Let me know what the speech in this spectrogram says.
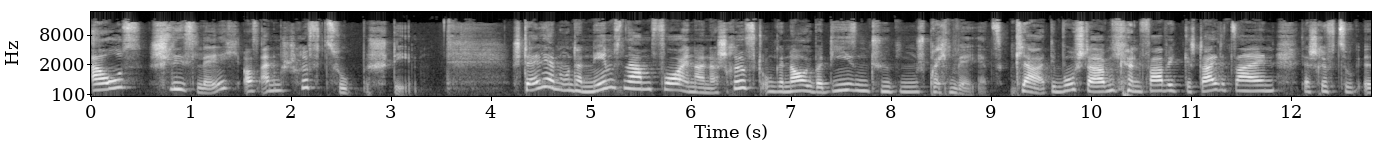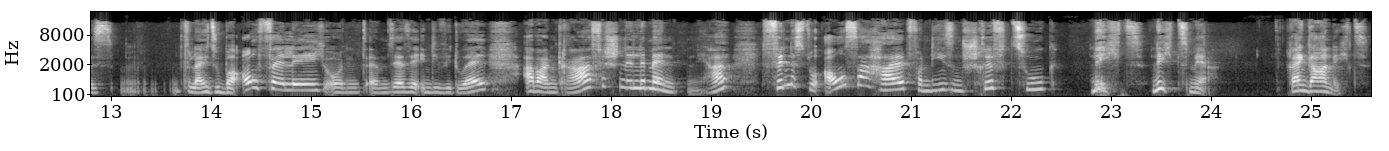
ausschließlich aus einem Schriftzug bestehen. Stell dir einen Unternehmensnamen vor in einer Schrift und genau über diesen Typen sprechen wir jetzt. Klar, die Buchstaben können farbig gestaltet sein, der Schriftzug ist hm, vielleicht super auffällig und ähm, sehr, sehr individuell, aber an grafischen Elementen, ja, findest du außerhalb von diesem Schriftzug nichts, nichts mehr. Rein gar nichts.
